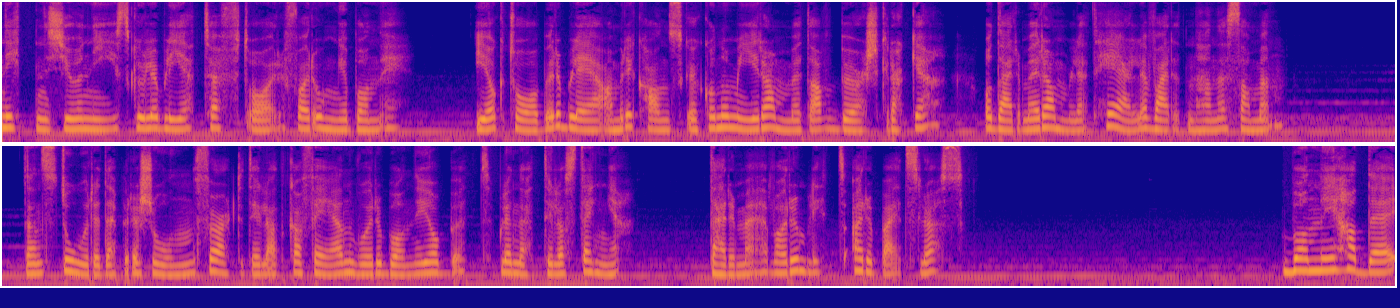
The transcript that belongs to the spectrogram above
1929 skulle bli et tøft år for unge Bonnie. I oktober ble amerikansk økonomi rammet av børskrakket, og dermed ramlet hele verden hennes sammen. Den store depresjonen førte til at kafeen hvor Bonnie jobbet, ble nødt til å stenge. Dermed var hun blitt arbeidsløs. Bonnie hadde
